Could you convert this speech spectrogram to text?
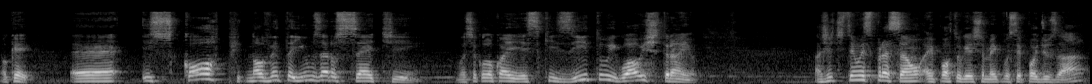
Ok. É, Scorp 9107. Você colocou aí esquisito igual estranho. A gente tem uma expressão em português também que você pode usar,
